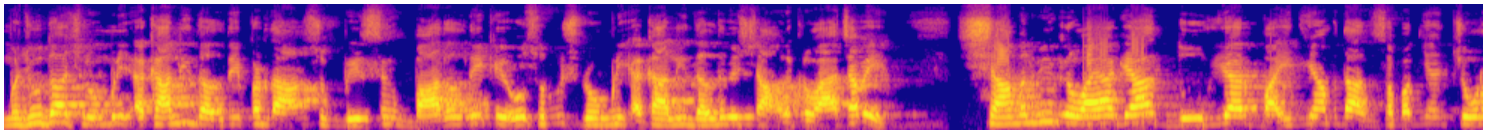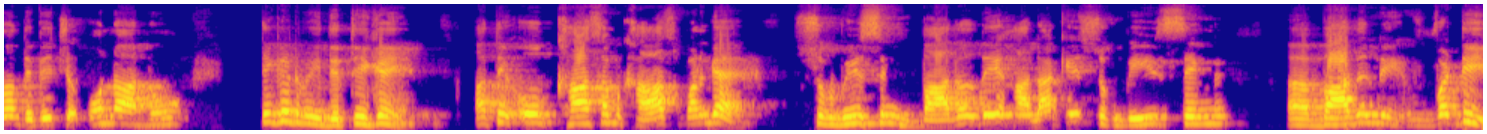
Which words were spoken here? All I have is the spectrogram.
ਮੌਜੂਦਾ ਸ਼੍ਰੋਮਣੀ ਅਕਾਲੀ ਦਲ ਦੇ ਪ੍ਰਧਾਨ ਸੁਖਬੀਰ ਸਿੰਘ ਬਾਦਲ ਦੀ ਕਿ ਉਸ ਨੂੰ ਸ਼੍ਰੋਮਣੀ ਅਕਾਲੀ ਦਲ ਦੇ ਵਿੱਚ ਸ਼ਾਮਲ ਕਰਵਾਇਆ ਜਾਵੇ। ਸ਼ਾਮਲ ਵੀ ਕਰਵਾਇਆ ਗਿਆ। 2022 ਦੀਆਂ ਵਿਧਾਨ ਸਭਾ ਦੀਆਂ ਚੋਣਾਂ ਦੇ ਵਿੱਚ ਉਹਨਾਂ ਨੂੰ ਟਿਕਟ ਵੀ ਦਿੱਤੀ ਗਈ ਅਤੇ ਉਹ ਖਾਸਮ ਖਾਸ ਬਣ ਗਏ। ਸੁਖਬੀਰ ਸਿੰਘ ਬਾਦਲ ਦੇ ਹਾਲਾਂਕਿ ਸੁਖਬੀਰ ਸਿੰਘ ਬਾਦਲ ਨੇ ਵੱਡੀ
